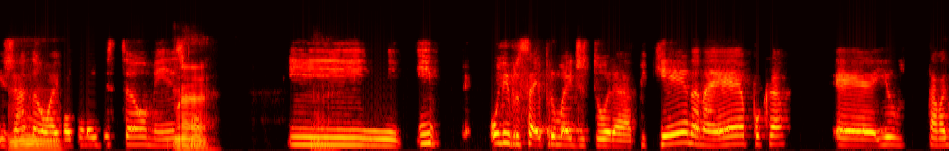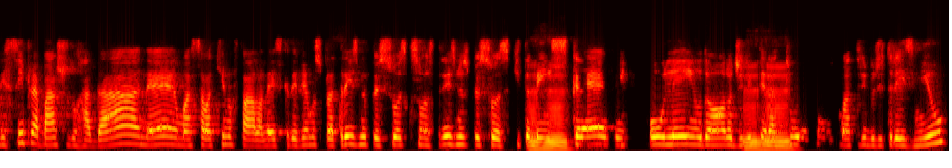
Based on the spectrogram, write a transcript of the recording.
E já hum. não, aí vai ter uma edição mesmo. É. E, é. e o livro saiu para uma editora pequena na época, é, e eu estava ali sempre abaixo do radar, né? O Marcelo Aquino fala, né? Escrevemos para 3 mil pessoas, que são as 3 mil pessoas que também uhum. escrevem ou leem ou dão aula de uhum. literatura, uma tribo de 3 mil,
